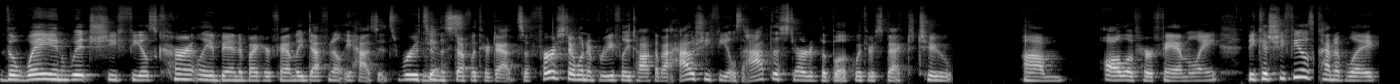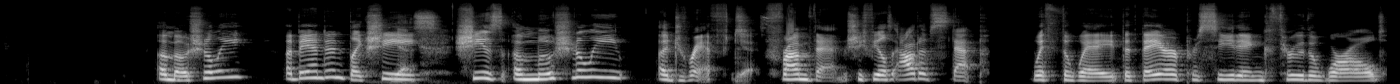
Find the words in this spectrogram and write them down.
The way in which she feels currently abandoned by her family definitely has its roots in the stuff with her dad. So first i want to briefly talk about how she feels at the start of the book with respect to um all of her family because she feels kind of like emotionally abandoned. Like she yes. she's emotionally adrift Yes. from them. She feels out of step with the way that they are proceeding through the world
